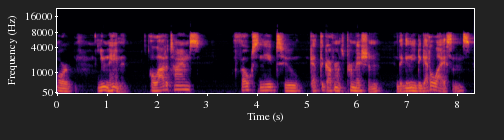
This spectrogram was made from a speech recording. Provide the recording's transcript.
or you name it, a lot of times folks need to get the government's permission. They need to get a license.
